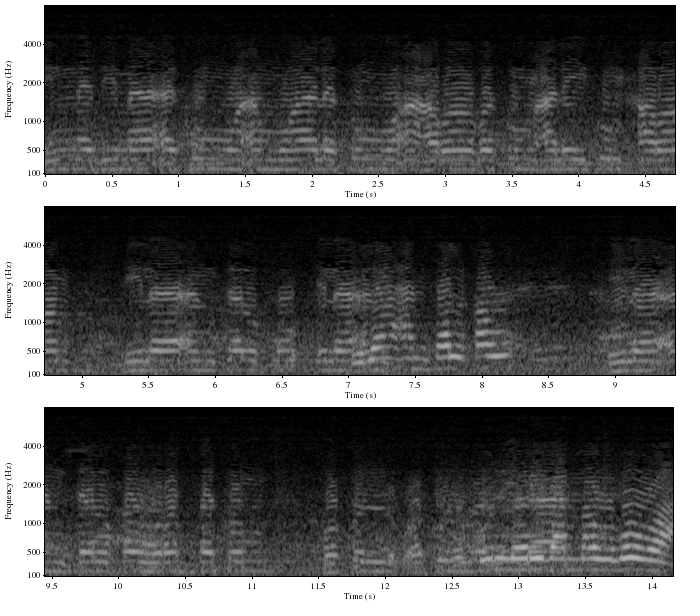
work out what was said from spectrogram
إن دماءكم وأموالكم وأعراضكم عليكم حرام. إلى أن تلقوا إلى, إلى أن تلقوا إلى أن تلقوا ربكم. وكل وكل, وكل ربا موضوع.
